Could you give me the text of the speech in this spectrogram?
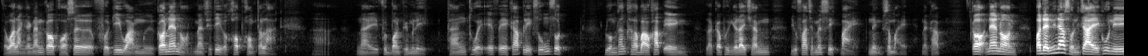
แต่ว่าหลังจากนั้นก็พอเซอร์เฟอร์กี้วางมือก็แน่นอนแมนซิตี้ก็ครอบครองตลาดในฟุตบอลพรีเมียร์ลีกทั้งถ้วย FA ครับลีกสูงสุด รวมทั้งคาราบาวครับเอง แล้วก็เพิ่งจะได้แชมป์ยูฟาแชมเปี้ยนส์ลีกไป 1 สมัยนะครับ ก็แน่นอนประเด็นที่น่าสนใจคู่นี้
